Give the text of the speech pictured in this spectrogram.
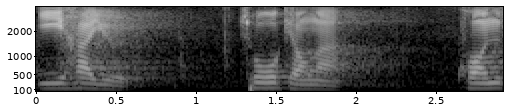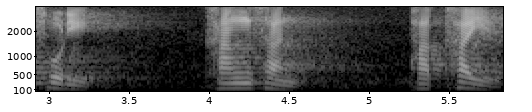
이하율, 조경아, 권소리, 강산, 박하일,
